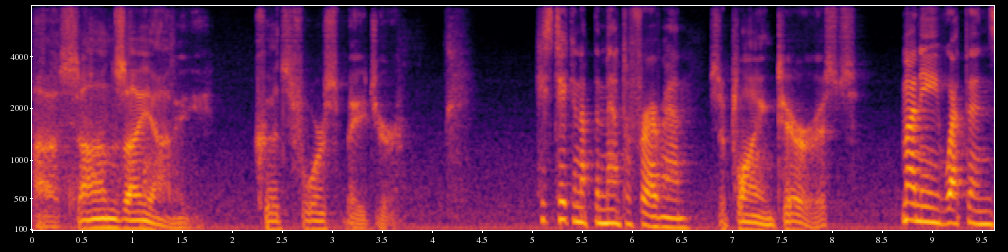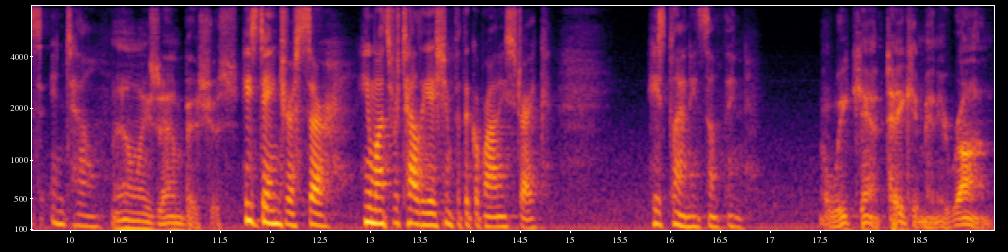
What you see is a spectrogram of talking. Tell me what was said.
Hassan Zyani, Quds Force Major, He's taken up the mantle for Iran. supplying terrorists. Money, weapons, intel. Well, he's ambitious. He's dangerous, sir. He wants retaliation for the Gabrani strike. He's planning something. We can't take him in Iran.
